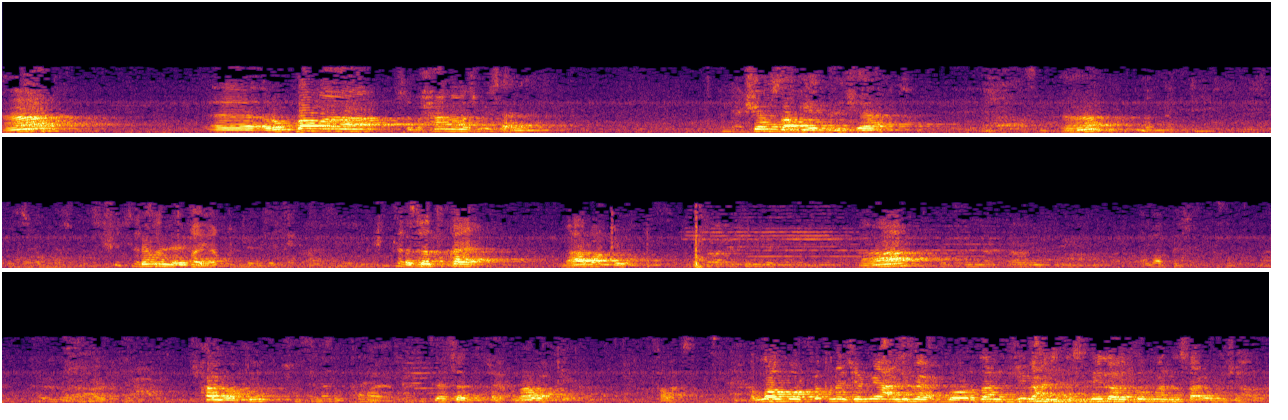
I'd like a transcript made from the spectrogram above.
ها؟ آه ربما سبحان الله شو مسألة كم بقي العشاء؟ ها؟ كم العشاء؟ ثلاث دقائق. ما بقي ها؟ شحال بقي ثلاث دقائق ما بقي. خلاص. اللهم وفقنا جميعا لما يحب ويرضى. نجيب عن الأسئلة ثم ننصرف إن شاء الله.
